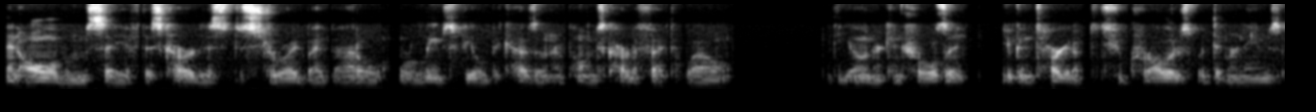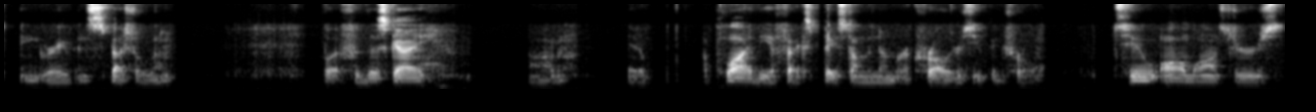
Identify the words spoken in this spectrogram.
and all of them say if this card is destroyed by battle or leaves field because of an opponent's card effect while the owner controls it, you can target up to two Krawlers with different names engraved and special them. But for this guy, um, it apply the effects based on the number of Krawlers you control. Two, all monsters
